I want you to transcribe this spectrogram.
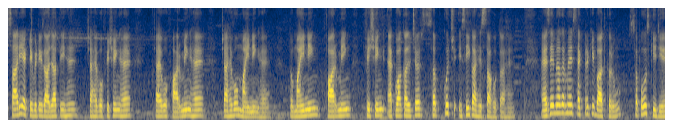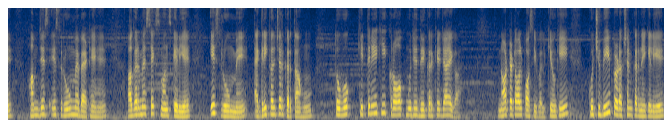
सारी एक्टिविटीज़ आ जाती हैं, चाहे वो फ़िशिंग है, चाहे वो फ़ार्मिंग है, चाहे वो माइनिंग है। तो माइनिंग फ़ार्मिंग फ़िशिंग, एक्वाकल्चर, सब कुछ इसी का हिस्सा होता है। ऐसे में अगर मैं इस सेक्टर की बात करूँ, सपोज़ कीजिए हम जिस इस रूम में बैठे हैं, अगर मैं सिक्स मंथ्स के लिए इस रूम में एग्रीकल्चर करता हूँ तो वो कितने की क्रॉप मुझे दे करके जाएगा? नॉट एट ऑल पॉसिबल क्योंकि कुछ भी प्रोडक्शन करने के लिए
